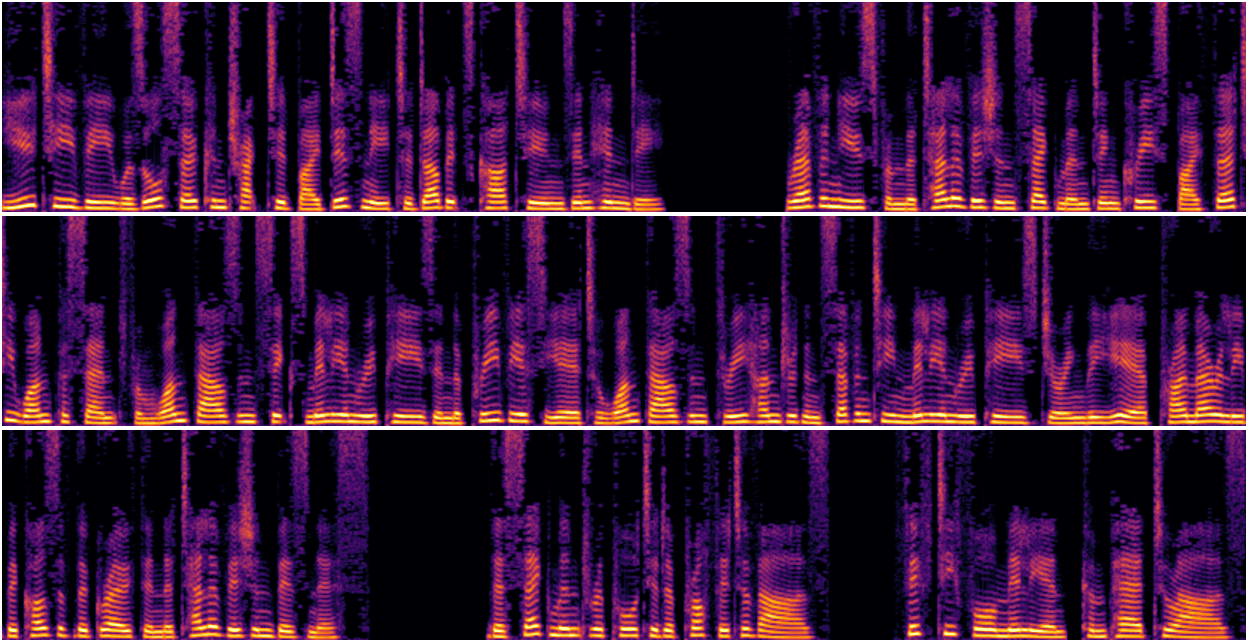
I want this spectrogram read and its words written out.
UTV was also contracted by Disney to dub its cartoons in Hindi. Revenues from the television segment increased by 31% from 1006 million rupees in the previous year to 1317 million rupees during the year primarily because of the growth in the television business. The segment reported a profit of Rs. 54 million, compared to Rs.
